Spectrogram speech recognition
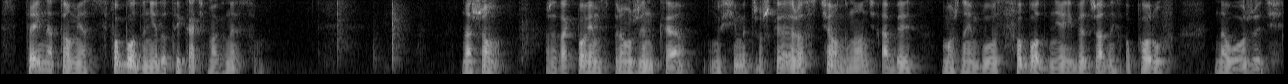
z tej natomiast swobodnie dotykać magnesu. Naszą, że tak powiem, sprężynkę musimy troszkę rozciągnąć, aby można ją było swobodnie i bez żadnych oporów nałożyć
